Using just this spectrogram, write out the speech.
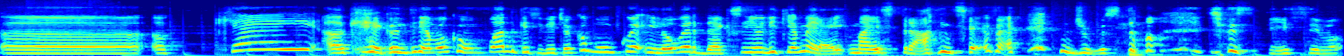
Uh, ok, ok, continuiamo con Fuad che ci dice comunque i lower decks io li chiamerei maestranze. Beh, giusto, giustissimo.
